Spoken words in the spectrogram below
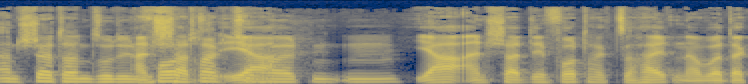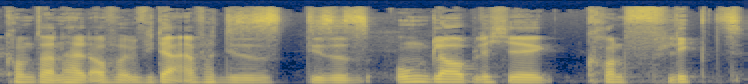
Anstatt dann so den Anstatt- Vortrag ja. zu halten. mm. Ja, anstatt den Vortrag zu halten, aber da kommt dann halt auch wieder einfach dieses, dieses unglaubliche Konflikt,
